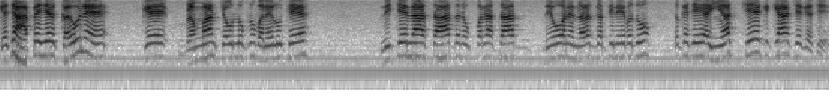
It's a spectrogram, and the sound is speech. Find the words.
કે છે આપે જે કહ્યું ને કે બ્રહ્માંડ ચૌદ લોકનું બનેલું છે નીચેના સાત અને ઉપરના સાત દેવો અને નરક ગતિ ને એ બધું તો કે છે અહિયાં જ છે કે ક્યાં છે કે છે?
